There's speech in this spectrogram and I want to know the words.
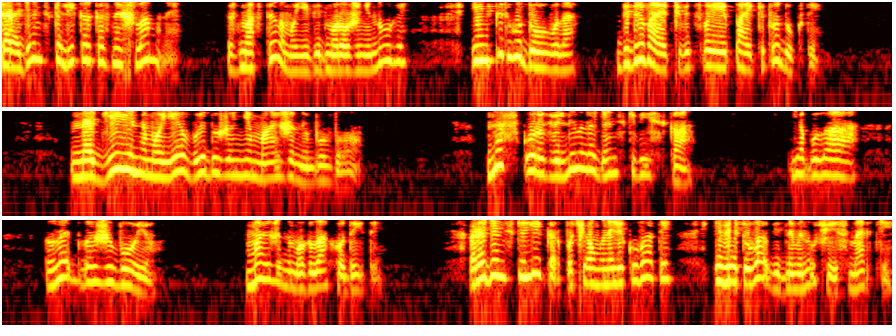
та радянська лікарка знайшла мене, змастила мої відморожені ноги і підгодовувала, відриваючи від своєї пайки продукти. Надії на моє видуження майже не було. Нас скоро звільнили радянські війська. Я була ледве живою, майже не могла ходити. Радянський лікар почав мене лікувати і врятував від неминучої смерті.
